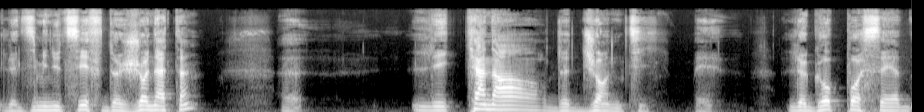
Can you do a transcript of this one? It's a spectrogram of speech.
le diminutif de Jonathan les canards de John T. le gars possède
